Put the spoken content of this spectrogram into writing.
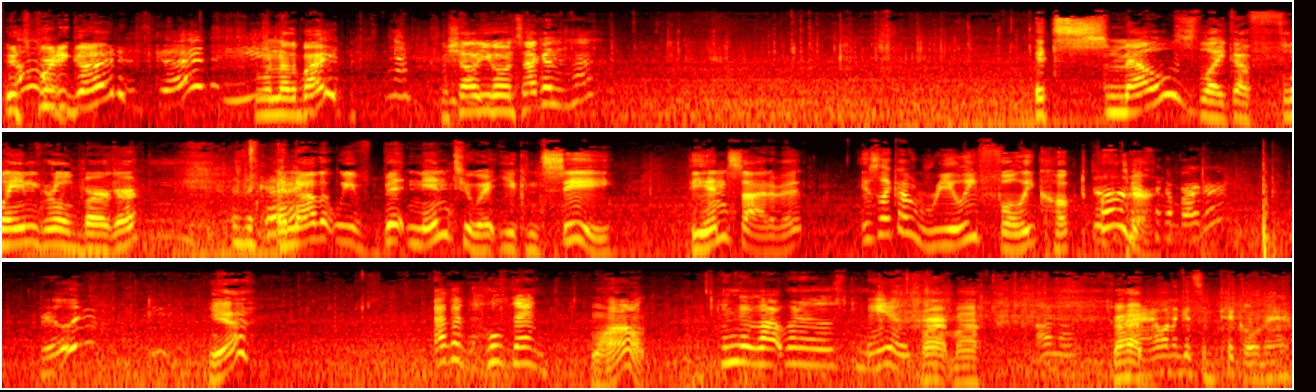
It's Oh. pretty good. It's good. You want another bite? No. Michelle, you going second? Uh-huh. It smells like a flame grilled burger. Is it good? And now that we've bitten into it, you can see the inside of it is like a really fully cooked Does it burger. taste like a burger? Really? yeah? I got the whole thing. Wow. I think I got one of those tomatoes. All right, Ma. Oh no. Go Alright, I want to get some pickle in there.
